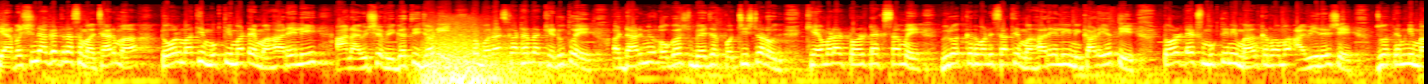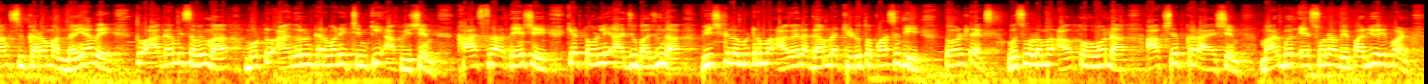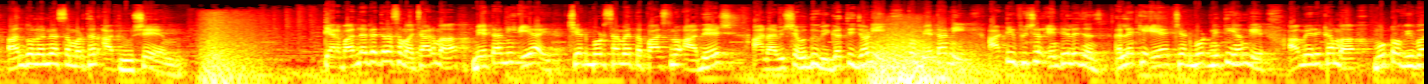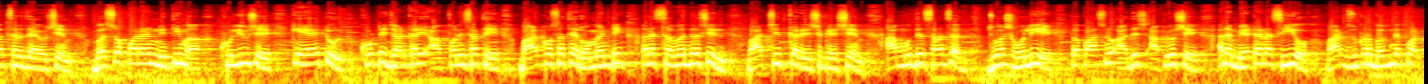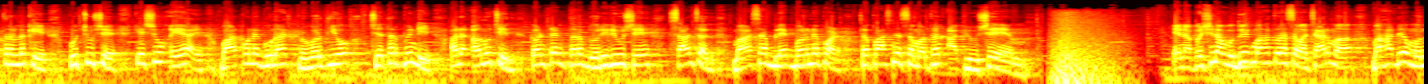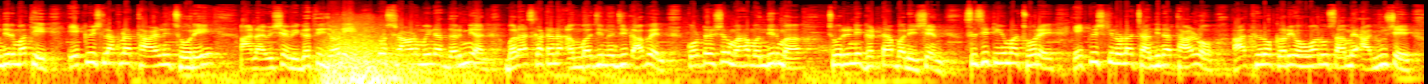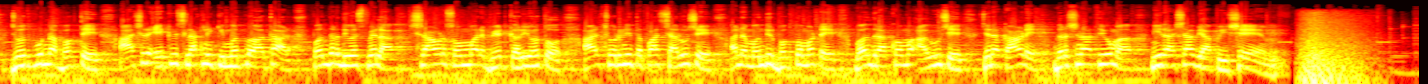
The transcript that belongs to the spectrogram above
ત્યાર પછીના અગત્યના સમાચારમાં ટોલમાંથી મુક્તિ માટે મહારેલી, આના વિશે વિગતથી જાણી તો બનાસકાંઠાના ખેડૂતોએ અઢારમી ઓગસ્ટ બે હજાર પચીસના રોજ ખેમણા ટોલ ટેક્સ સામે વિરોધ કરવાની સાથે મહારેલી નીકાળી હતી. ટોલ ટેક્સ મુક્તિની માંગ કરવામાં આવી રહી છે. જો તેમની માંગ સ્વીકારવામાં નહીં આવે, તો આગામી સમયમાં મોટું આંદોલન કરવાની ચીમકી આપી છે. ખાસ વાત એ છે કે ટોલની આજુબાજુના વીસ કિલોમીટરમાં આવેલા ગામના ખેડૂતો પાસેથી ટોલ ટેક્સ વસૂલવામાં આવતો હોવાના આક્ષેપ કરાયા છે. માર્બલ એસોના વેપારીઓએ પણ આંદોલનને સમર્થન આપ્યું છે ત્યારબાદ અગત્યના સમાચારમાં મેટાની એઆઈ ચેટબોર્ડ સામે તપાસનો આદેશ. આના વિશે વધુ વિગતથી જાણી તો મેટાની આર્ટિફિશિયલ ઇન્ટેલિજન્સ એટલે કે એઆઈ ચેટબોટ નીતિ અંગે અમેરિકામાં મોટો વિવાદ સર્જાયો છે. બસો પાનાની નીતિમાં ખુલ્યું છે કે એઆઈ ટૂલ ખોટી જાણકારી આપવાની સાથે બાળકો સાથે રોમેન્ટિક અને સંવેદનશીલ વાતચીત કરી શકે છે. આ મુદ્દે સાંસદ જોશ હોલીએ તપાસનો આદેશ આપ્યો છે અને મેટાના સીઈઓ માર્ક ઝુકરબર્ગને પત્ર લખી પૂછ્યું છે કે શું એઆઈ બાળકોને ગુનાહિત પ્રવૃત્તિઓ, છેતરપિંડી અને અનુચિત કન્ટેન્ટ તરફ દોરી રહ્યું છે. સાંસદ માર્શા બ્લેકબર્ને પણ તપાસને સમર્થન આપ્યું છે. એના પછીના વધુ એક મહત્વના સમાચારમાં મહાદેવ મંદિરમાંથી એકવીસ લાખના થાળની ચોરી, આના વિશે વિગતથી જાણી તો શ્રાવણ મહિના દરમિયાન બનાસકાંઠાના અંબાજી નજીક આવેલ કોટેશ્વર મહામંદિરમાં ચોરીની ઘટના બની છે. સીસીટીવીમાં ચોરે એકવીસ કિલોના ચાંદીના થાળનો હાથફેરો કર્યો હોવાનું સામે આવ્યું છે. જોધપુરના ભક્તે આશરે એકવીસ લાખની કિંમતનો આ થાળ પંદર દિવસ પહેલા શ્રાવણ સોમવારે ભેટ કર્યો હતો. હાલ ચોરીની તપાસ ચાલુ છે અને મંદિર ભક્તો માટે બંધ રાખવામાં આવ્યું છે, જેના કારણે દર્શનાર્થીઓમાં નિરાશા વ્યાપી છે.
